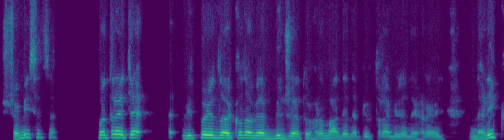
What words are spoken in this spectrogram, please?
щомісяця. По-третє, відповідно, економія бюджету громади на півтора мільйони гривень на рік.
